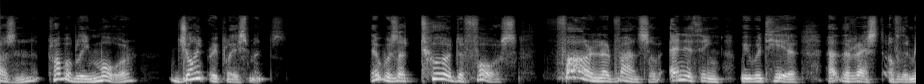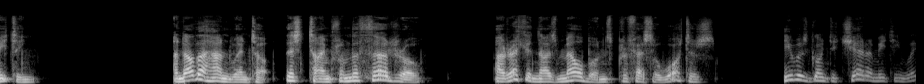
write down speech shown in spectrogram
dozen, probably more, joint replacements. It was a tour de force, far in advance of anything we would hear at the rest of the meeting. Another hand went up, this time from the third row. I recognised Melbourne's Professor Waters. He was going to chair a meeting later.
